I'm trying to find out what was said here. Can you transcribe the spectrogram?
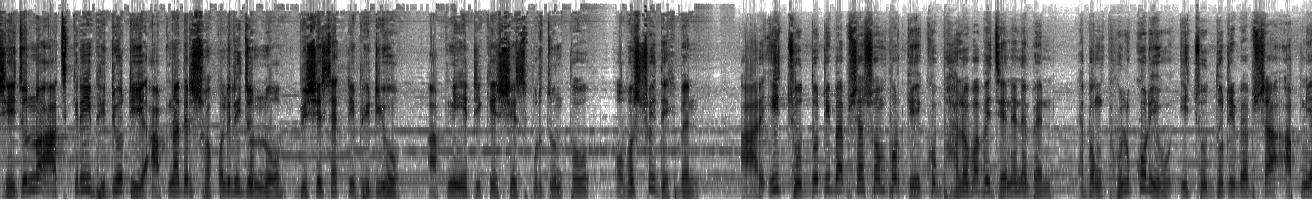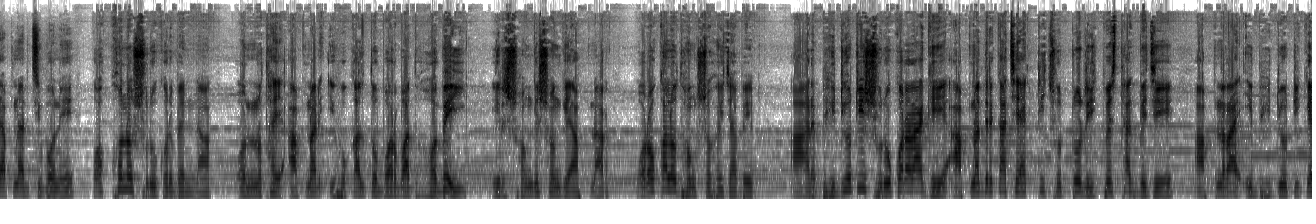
সেই জন্য আজকের এই ভিডিওটি আপনাদের সকলেরই জন্য বিশেষ একটি ভিডিও। আপনি এটিকে শেষ পর্যন্ত অবশ্যই দেখবেন। আর এই চোদ্দোটি ব্যবসা সম্পর্কে খুব ভালোভাবে জেনে নেবেন এবং ভুল করেও এই চোদ্দোটি ব্যবসা আপনি আপনার জীবনে কখনো শুরু করবেন না। অন্যথায় আপনার ইহকাল তো বরবাদ হবেই, এর সঙ্গে সঙ্গে আপনার পরকালও ধ্বংস হয়ে যাবে। আর ভিডিওটি শুরু করার আগে আপনাদের কাছে একটি ছোট্ট রিকোয়েস্ট থাকবে যে আপনারা এই ভিডিওটিকে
